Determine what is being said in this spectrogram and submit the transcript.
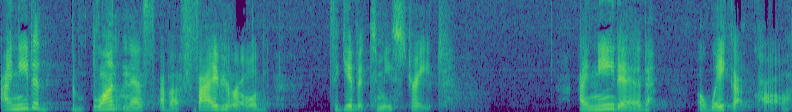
I needed the bluntness of a five year old to give it to me straight. I needed a wake up call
